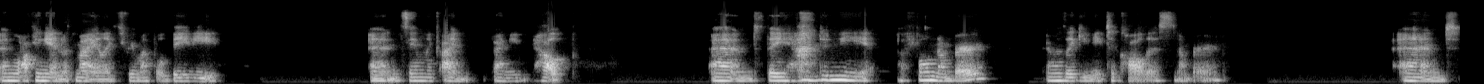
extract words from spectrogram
and walking in with my like three month old baby and saying like I I need help. And they handed me a phone number and was like, you need to call this number. And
